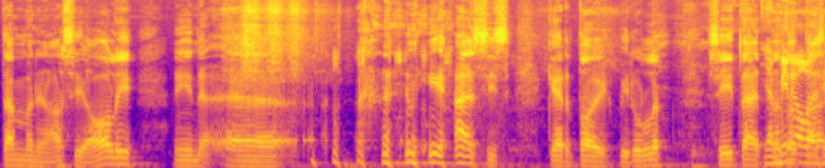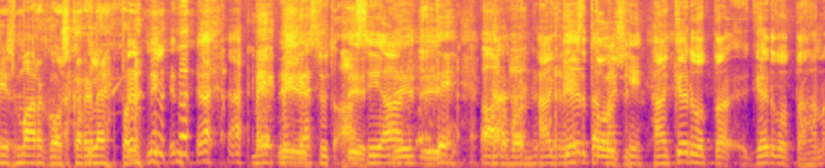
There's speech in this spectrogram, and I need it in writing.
tämmöinen asia oli, niin, ää, niin hän siis kertoi minulle siitä, että... Ja minä tota, olen siis Marko Oskari Lehtonen. niin, me, me käsyt asiaan, niin, niin, te, arvon hän, kertoi, hän kertoi, kertoi että, hän,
